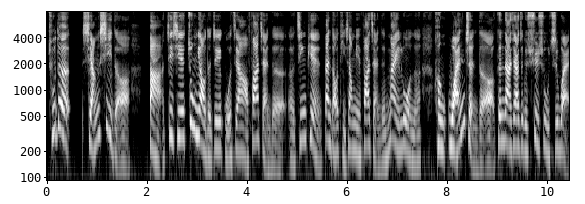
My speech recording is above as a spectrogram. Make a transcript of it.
除了详细的啊，把这些重要的这些国家啊发展的呃晶片半导体上面发展的脉络呢，很完整的啊跟大家这个叙述之外，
